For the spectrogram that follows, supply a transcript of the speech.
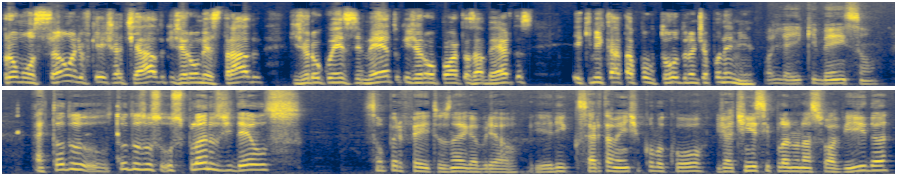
promoção, onde eu fiquei chateado, que gerou mestrado, que gerou conhecimento, que gerou portas abertas e que me catapultou durante a pandemia. Olha aí que bênção. É todo, todos os, os planos de Deus são perfeitos, né, Gabriel? E ele certamente colocou, já tinha esse plano na sua vida.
